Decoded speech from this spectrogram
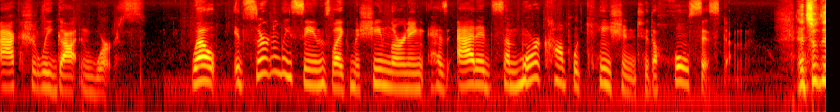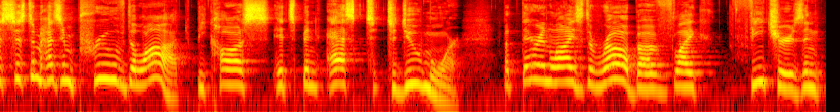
actually gotten worse? Well, it certainly seems like machine learning has added some more complication to the whole system. And so the system has improved a lot because it's been asked to do more. But therein lies the rub of like features in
